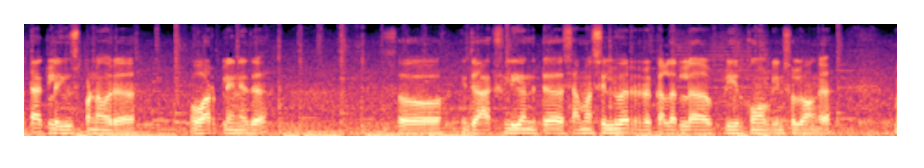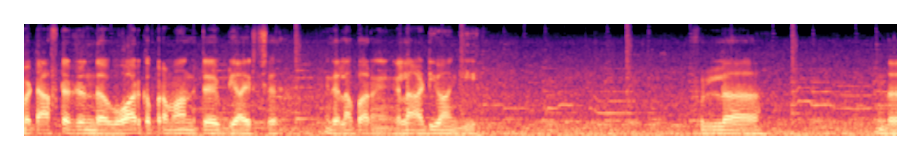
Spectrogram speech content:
அட்டாக்ல யூஸ் பண்ண ஒரு வார் பிளேன் இது. ஸோ இது ஆக்சுவலி வந்துட்டு செம சில்வர் கலரில் அப்படி இருக்கும் அப்படின்னு சொல்லுவாங்க. பட் ஆஃப்டர் இந்த வார்க்கு அப்புறமா வந்துட்டு இப்படி ஆயிடுச்சு இதெல்லாம் பாருங்கள் இங்கெல்லாம் அடி வாங்கி. ஃபுல்லாக இந்த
